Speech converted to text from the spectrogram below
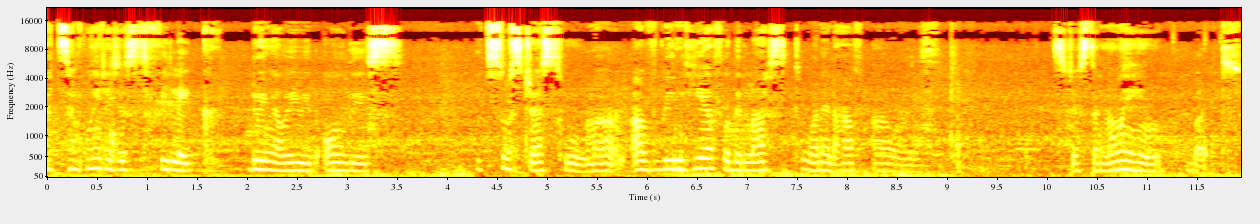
At some point, I just feel like doing away with all this. It's so stressful, man. I've been here for the last one and a half hours. It's just annoying, but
